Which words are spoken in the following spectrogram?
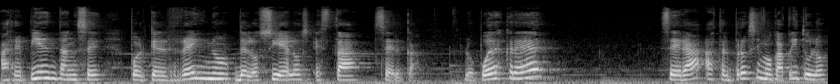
arrepiéntanse porque el reino de los cielos está cerca. ¿Lo puedes creer? Será hasta el próximo capítulo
